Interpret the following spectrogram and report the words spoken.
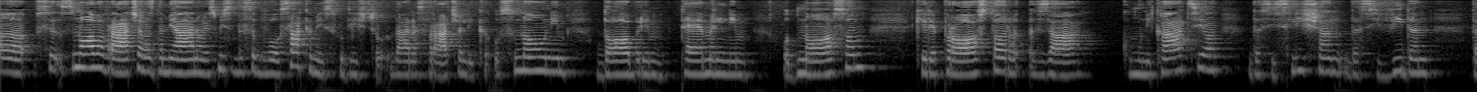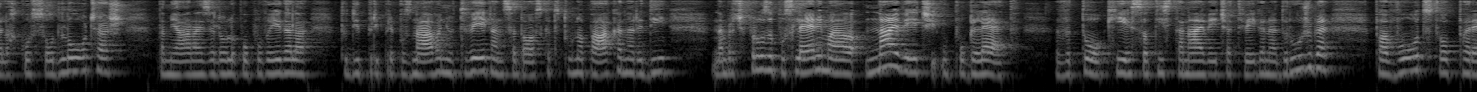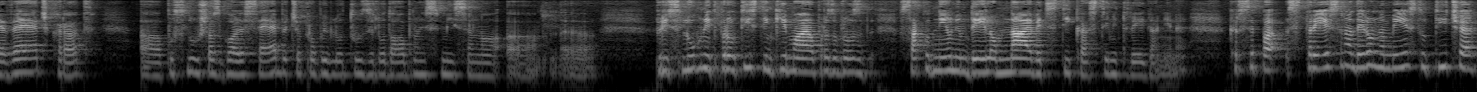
uh, se znova vračamo z Damjanom. Jaz mislim, da se bomo v vsakem izhodišču danes vračali k osnovnim, dobrim, temeljnim odnosom, kjer je prostor za komunikacijo, da si slišan, da si viden, da lahko se odločaš. Damjana je zelo lepo povedala, tudi pri prepoznavanju tveganj se doskrat tu napaka naredi. Namreč prav zaposleni imajo največji upogled v to, kje so tista največja tvegana družbe, pa vodstvo prevečkrat uh, posluša zgolj sebe, čeprav bi bilo tu zelo dobro in smiselno uh, uh, prisluhniti prav tistim, ki imajo z vsakodnevnim delom največ stika s temi tveganji. Ne. Ker se pa stresa na delovnem mestu tiče,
